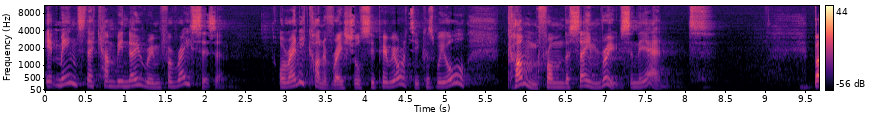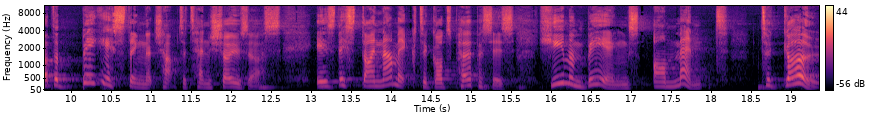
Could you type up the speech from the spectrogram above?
It means there can be no room for racism or any kind of racial superiority because we all come from the same roots in the end. But the biggest thing that chapter 10 shows us is this dynamic to God's purposes. Human beings are meant to go.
